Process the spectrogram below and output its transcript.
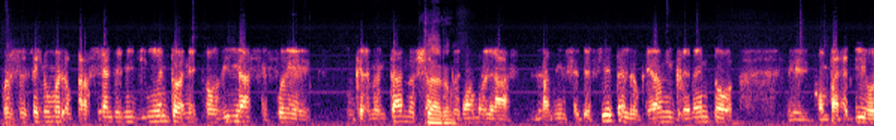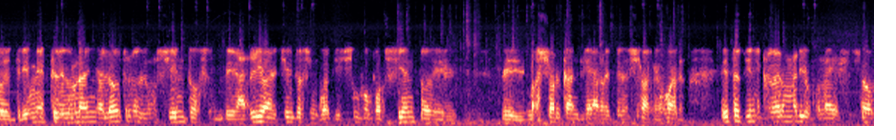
por eso ese número parcial de 1.500 en estos días se fue incrementando, ya claro. las, las 1.700, lo que da un incremento eh, comparativo del trimestre de un año al otro de un ciento, de arriba del 155% de, de mayor cantidad de retenciones. Bueno, esto tiene que ver, Mario, con una decisión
